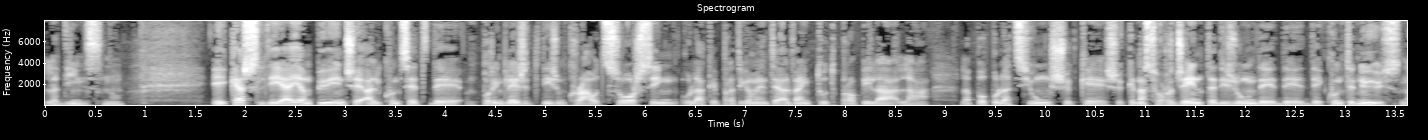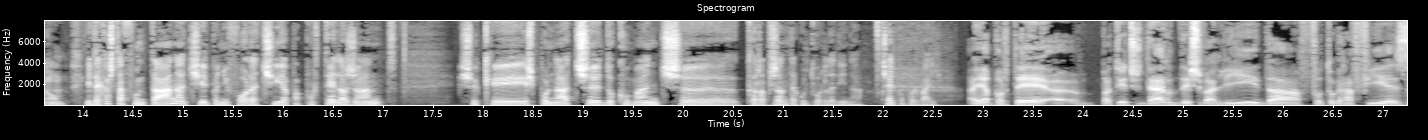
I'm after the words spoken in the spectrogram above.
ladins, no? E cash li è un più ince al concetto de, per inglese ti dice un crowdsourcing, o là che praticamente alveng tut proprio la, la, la popolazione che, che una sorgente diciamo, de, de, no? E da questa fontana c'è il pagno fuori ci a portare la gente che esponacce documenti che rappresenta la cultura ladina. C'è il popolo A ja porté uh, patič derdesh vali da fotografies,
